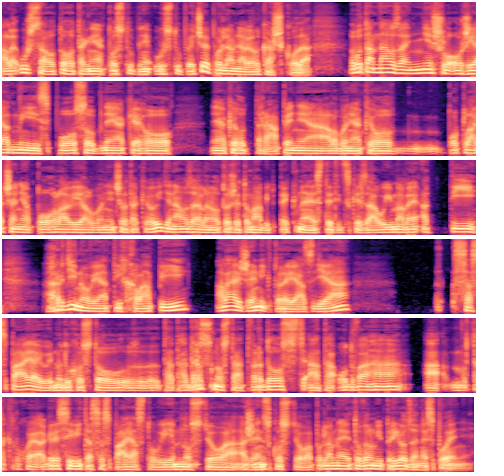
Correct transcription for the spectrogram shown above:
ale už sa od toho tak nejak postupne ústupuje, čo je podľa mňa veľká škoda. Lebo tam naozaj nešlo o žiadny spôsob nejakého nejakého trápenia alebo nejakého potláčania pohlavy alebo niečo takého. Ide naozaj len o to, že to má byť pekné, estetické, zaujímavé a tí hrdinovia, tí chlapí, ale aj ženy, ktoré jazdia, sa spájajú jednoducho s tou, tá, tá drsnosť, tá tvrdosť a tá odvaha a tak trochu aj agresivita sa spája s tou jemnosťou a, a ženskosťou a podľa mňa je to veľmi prirodzené spojenie.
